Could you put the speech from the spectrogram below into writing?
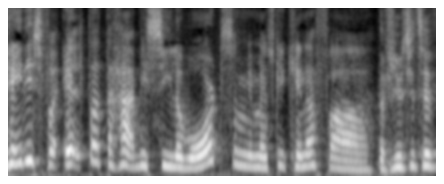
Katie's forældre, der har vi Celia Ward, som jeg måske kender fra... The Fugitive.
